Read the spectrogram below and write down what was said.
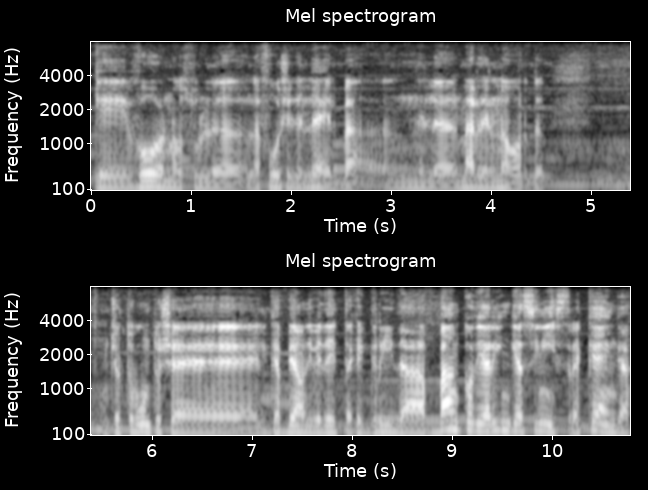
che volano sulla foce dell'Elba nel Mar del Nord a un certo punto c'è il gabbiano di vedetta che grida banco di aringhe a sinistra e Kenga,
